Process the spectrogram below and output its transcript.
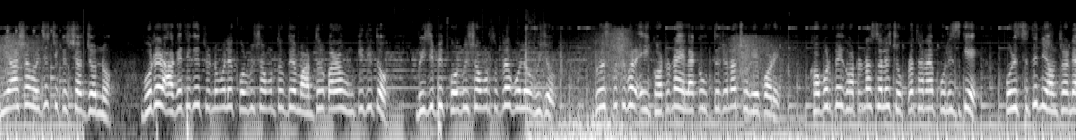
নিয়ে আসা হয়েছে চিকিৎসার জন্য। ভোটের আগে থেকে তৃণমূলের কর্মী সমর্থকদের মারধর করার হুমকি দিত বিজেপি কর্মী সমর্থকরা বলে অভিযোগ। বৃহস্পতিবার এই ঘটনায় এলাকায় উত্তেজনা ছড়িয়ে পড়ে। খবর পেয়ে ঘটনাস্থলে চোপড়া থানায় পুলিশ গিয়ে পরিস্থিতি নিয়ন্ত্রণে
